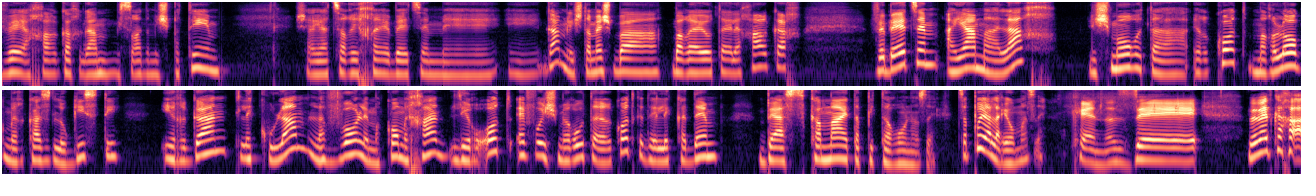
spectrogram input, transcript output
ואחר כך גם משרד המשפטים, שהיה צריך אה, בעצם אה, גם להשתמש בראיות האלה אחר כך. ובעצם היה מהלך לשמור את הערכות, מרלוג, מרכז לוגיסטי. ארגנת לכולם לבוא למקום אחד, לראות איפה ישמרו את הערכות כדי לקדם בהסכמה את הפתרון הזה. תספרי על היום הזה. כן, אז באמת ככה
